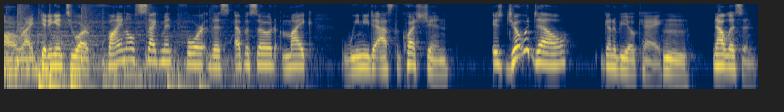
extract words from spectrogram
All right, getting into our final segment for this episode, Mike, we need to ask the question Is Jo Adell going to be okay? Now, listen,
